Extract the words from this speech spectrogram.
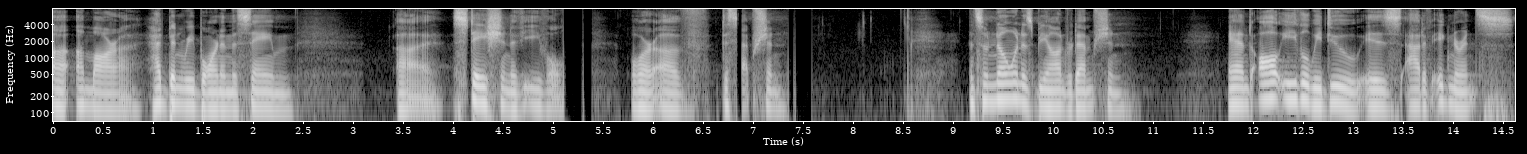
uh, a Mara, had been reborn in the same uh, station of evil or of deception. And so no one is beyond redemption. And all evil we do is out of ignorance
